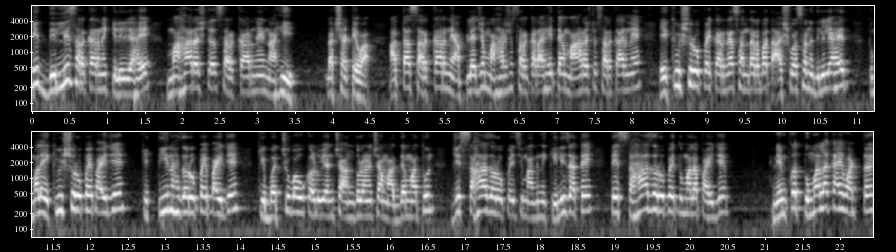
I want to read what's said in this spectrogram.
ही दिल्ली सरकारने केलेली आहे महाराष्ट्र सरकारने नाही. लक्षात ठेवा. आता सरकारने आपल्या जे महाराष्ट्र सरकार आहे त्या महाराष्ट्र सरकारने एकवीसशे रुपये करण्यासंदर्भात आश्वासनं दिलेली आहेत. तुम्हाला एकवीसशे रुपये पाहिजे की तीन हजार रुपये पाहिजे की बच्चूभाऊ कडू यांच्या आंदोलनाच्या माध्यमातून जी सहा हजार रुपयाची मागणी केली जाते ते सहा हजार रुपये तुम्हाला पाहिजे. नेमकं तुम्हाला काय वाटतं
